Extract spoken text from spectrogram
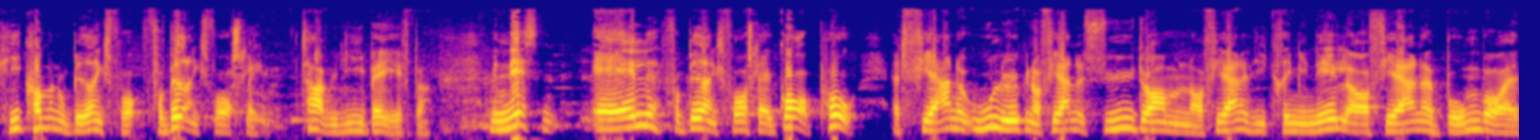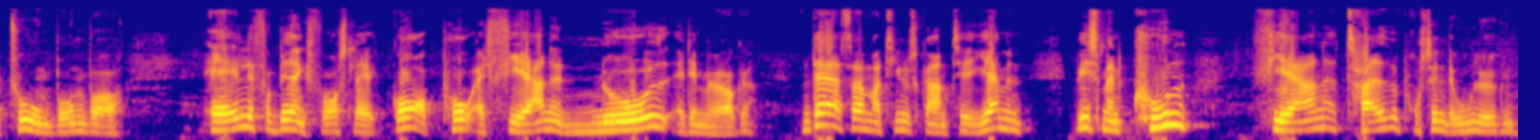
kan I komme med nogle forbedringsforslag? Det tager vi lige bagefter. Men næsten alle forbedringsforslag går på at fjerne ulykken og fjerne sygdommen og fjerne de kriminelle og fjerne bomber og atombomber alle forbedringsforslag går på at fjerne noget af det mørke. Men der er så Martinus garanteret, jamen hvis man kun fjerne 30% af ulykken,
